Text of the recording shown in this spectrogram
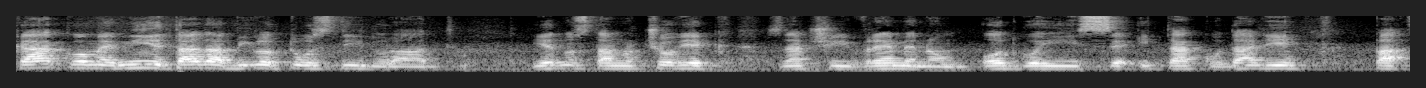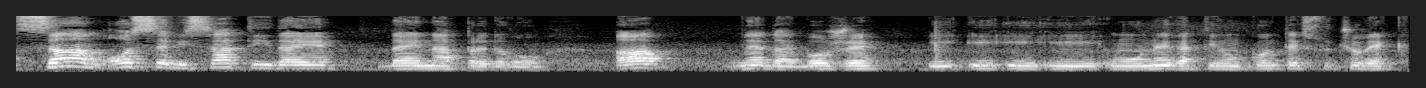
kako me nije tada bilo to stid uraditi. Jednostavno čovjek, znači vremenom odgoji se i tako dalje, pa sam o sebi shvati da je, da je napredovao. A ne daj Bože, i, i, i, i u negativnom kontekstu čovjek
